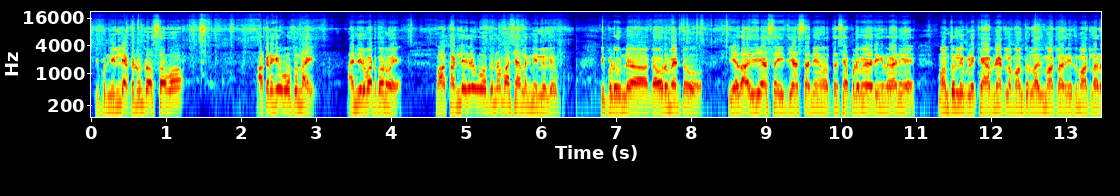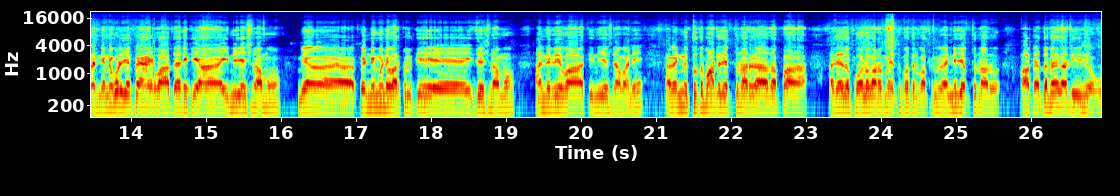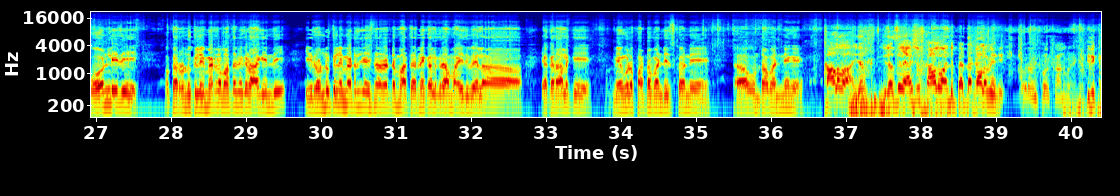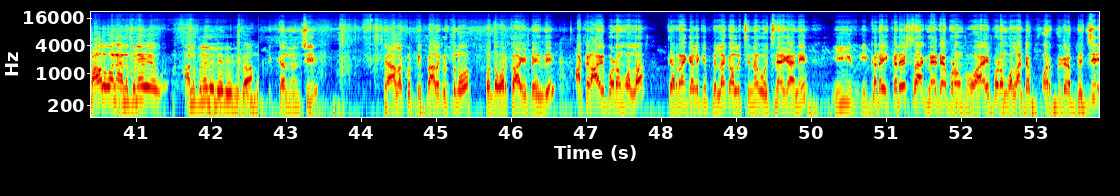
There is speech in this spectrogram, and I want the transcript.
ఇప్పుడు నీళ్ళు ఎక్కడి నుండి వస్తావో అక్కడికే పోతున్నాయి. అంజీరు పట్టుకొని పోయి. మా కళ్ళు ఎదురుకుపోతున్నా మా చేనులకు నీళ్ళు లేవు. ఇప్పుడు గవర్నమెంట్ ఏదో అది చేస్తా ఇది చేస్తా అని మొత్తం చెప్పడమే జరిగింది కానీ మంత్రులు ఇప్పుడు క్యాబినెట్లో మంత్రులు అది మాట్లాడారు ఇది మాట్లాడారు నిన్న కూడా చెప్పా దానికి ఇన్ని చేసినాము మేము పెండింగ్ ఉండే వర్కులకి ఇది చేసినాము అందరినీ వాకి ఇన్ని చేసినామని అవన్నీ ఉత్తత మాటలు చెప్తున్నారు కదా తప్ప అదేదో పోలవరం ఎత్తుపోతల పథకం ఇవన్నీ చెప్తున్నారు. ఆ పెద్ద పెద్ద ఓన్లీ ఇది ఒక రెండు కిలోమీటర్లు మాత్రం ఇక్కడ ఆగింది. ఈ రెండు కిలోమీటర్లు చేసినారంటే మా తెర్నకల్ గ్రామం ఐదు వేల ఎకరాలకి మేము కూడా పంట పండించుకొని ఉంటామని కాలువ ఇది ఇది అసలు యాక్చువల్ కాలువ అండి పెద్ద కాలువ ఇది. ఇది. కాలువ అని అనుకునేది అనుకునేది లేదు ఇది ఇక. ఇక్కడ నుంచి పేలకుర్తి పేలకుర్తిలో కొంత వర్క్ ఆగిపోయింది. అక్కడ ఆగిపోవడం వల్ల కిరణకెళ్ళకి పిల్లకాళ్ళు చిన్నగా వచ్చినాయి కానీ ఈ ఇక్కడ ఇక్కడే స్టాగ్నేట్ అయిపోవడం అయిపోవడం వల్ల అంటే వర్క్ ఇక్కడ బ్రిడ్జి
